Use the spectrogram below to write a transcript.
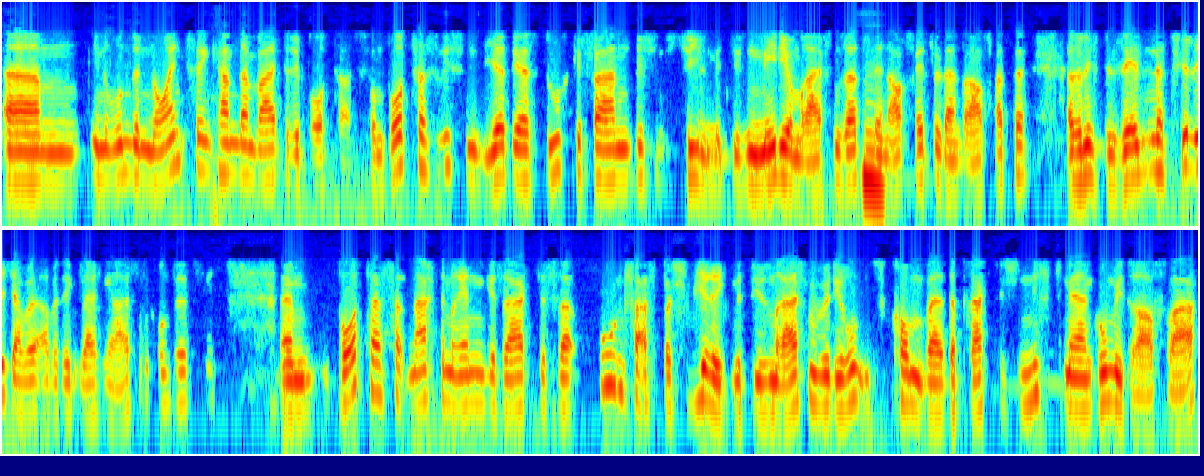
Ähm, in Runde 19 kam dann weitere Bottas. Von Bottas wissen wir, der ist durchgefahren bis ins Ziel mit diesem Medium-Reifensatz, mhm. den auch Vettel dann drauf hatte. Also nicht denselben natürlich, aber, aber den gleichen Reifen grundsätzlich. Ähm, Bottas hat nach dem Rennen gesagt, es war unfassbar schwierig, mit diesem Reifen über die Runden zu kommen, weil da praktisch nichts mehr an Gummi drauf war.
